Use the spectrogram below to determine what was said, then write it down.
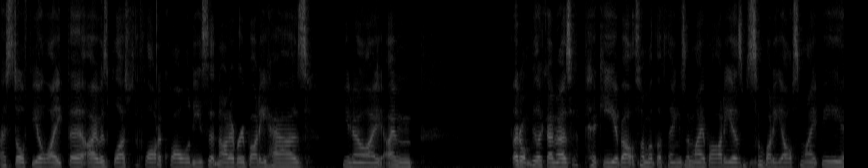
I still feel like that I was blessed with a lot of qualities that not everybody has. You know, I, I'm I don't feel like I'm as picky about some of the things in my body as somebody else might be,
